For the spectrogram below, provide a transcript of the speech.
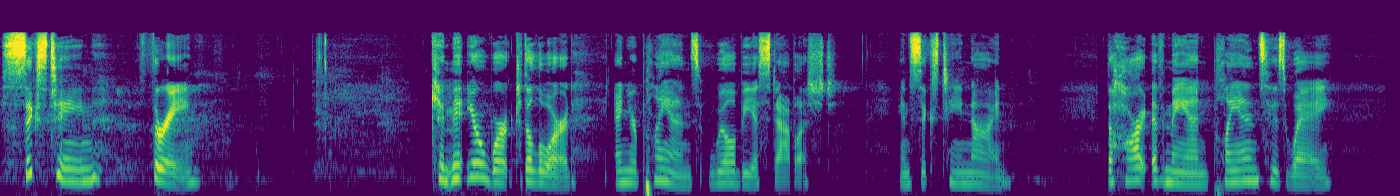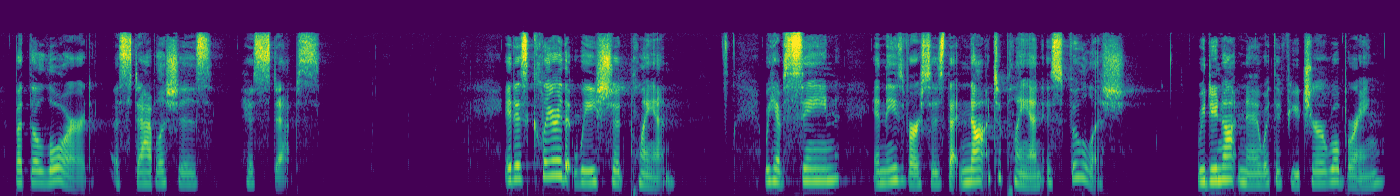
16:3. Commit your work to the Lord, and your plans will be established. In 16:9, the heart of man plans his way, but the Lord establishes his steps. It is clear that we should plan. We have seen in these verses that not to plan is foolish. We do not know what the future will bring.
